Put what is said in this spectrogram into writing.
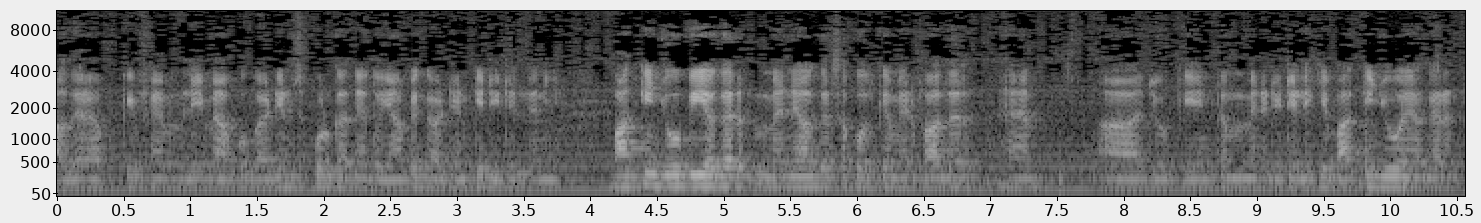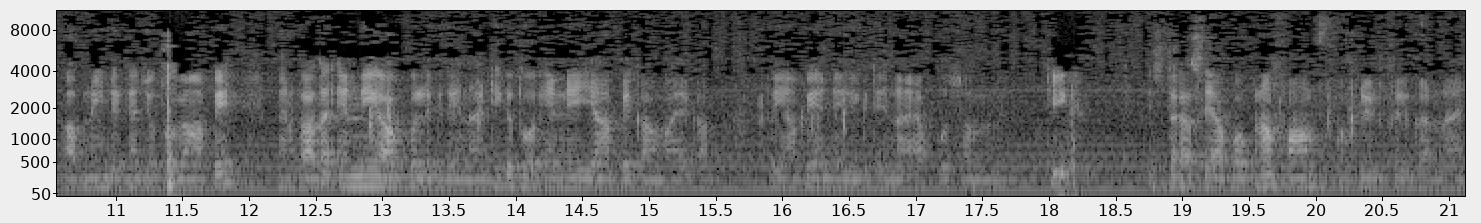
अगर आपकी फैमिली में आपको गार्डियन सपोर्ट करते हैं तो यहाँ पे गार्डियन की डिटेल देनी है। बाकी जो भी अगर मैंने, अगर सपोज़ कि मेरे फादर हैं जो कि इनकम मैंने डिटेल लिखी है बाकी जो है अगर आप नहीं लिखना चाहते तो यहाँ पे मैंने कहा था एन ए आपको लिख देना है, ठीक है? तो एन ए यहाँ पे काम आएगा। तो यहाँ पे एन ए लिख देना है आपको सब में ठीक? इस तरह से आपको अपना फॉर्म कंप्लीट फिल करना है।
